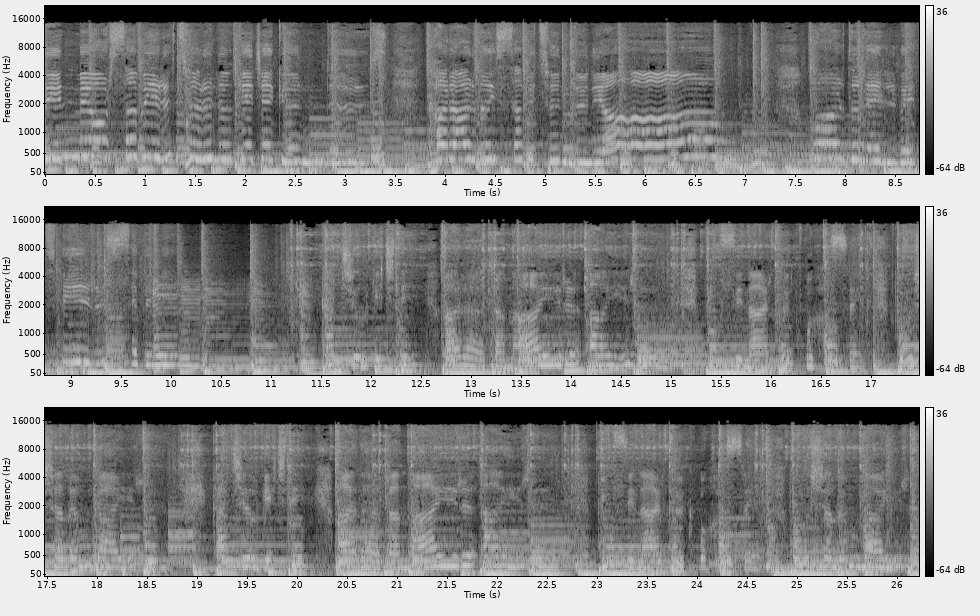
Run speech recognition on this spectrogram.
Dinmiyorsa bir türlü gece gündüz. Karardıysa bütün dünya Vardır elbet bir sebebi. Kaç yıl geçti aradan ayrı ayrı Bitsin artık bu hasret. Buluşalım gayrı. Kaç yıl geçti aradan ayrı ayrı. Bitsin artık bu hasret. Buluşalım gayrı.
